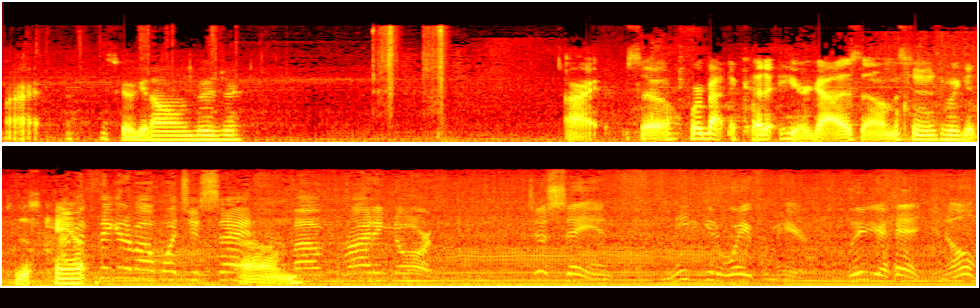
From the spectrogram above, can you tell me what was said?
Alright, let's go get on with Boozer. Alright, so we're about to cut it here, guys. Um, as soon as we get to this camp. I've been thinking about what you said Um, about riding north. Just saying, you need to get away from here. Clear your head, you know?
